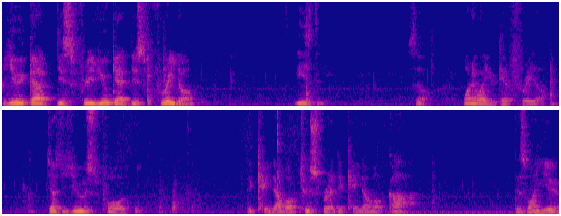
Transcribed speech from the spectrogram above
you get this free you get this freedom easily. So whenever you get freedom, just use for kingdom of to spread the kingdom of God. This one here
